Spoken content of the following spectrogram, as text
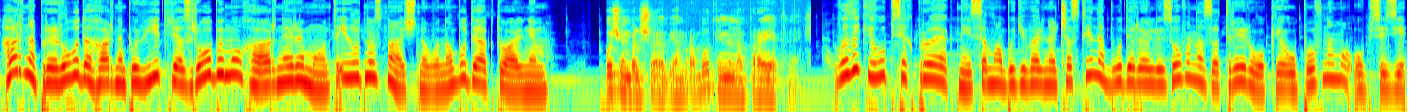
Гарна природа, гарне повітря. Зробимо гарний ремонт, і однозначно воно буде актуальним. Очень большой объем работы, именно проектный. Великий обсяг проектний. Сама будівельна частина буде реалізована за три роки у повному обсязі.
